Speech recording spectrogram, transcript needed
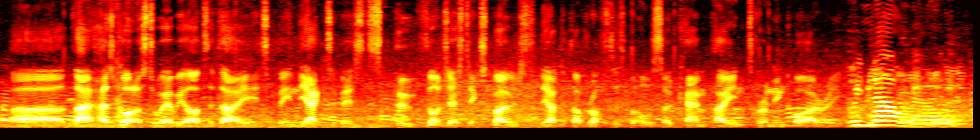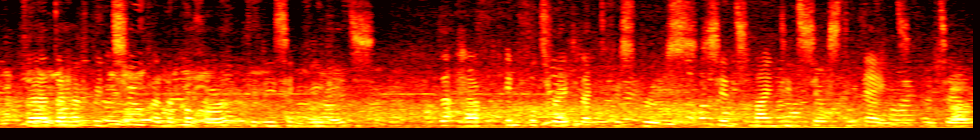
uh, that has got us to where we are today. It's been the activists who've not just exposed the undercover officers but also campaigned for an inquiry. We now know that there have been two undercover policing units that have infiltrated activist groups since 1968 until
